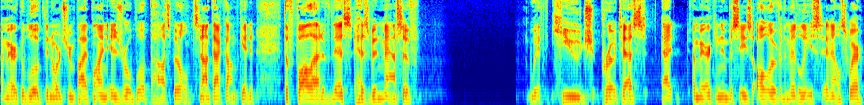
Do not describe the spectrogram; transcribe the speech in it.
America blew up the Nord Stream pipeline. Israel blew up the hospital. It's not that complicated. The fallout of this has been massive with huge protests at American embassies all over the Middle East and elsewhere.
